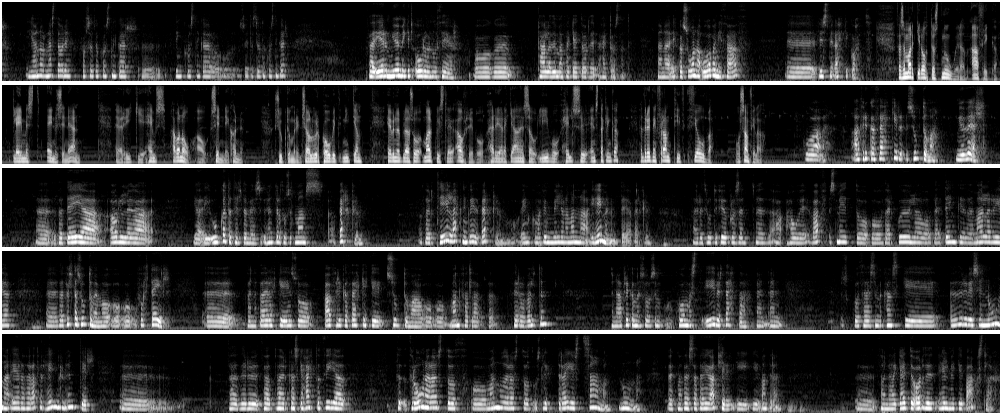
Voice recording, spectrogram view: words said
í janúar næsta ári, fórsættakostningar, uh, þingkostningar og sveitastjórnarkostningar. Það er mjög mikill óróð nú þegar og uh, talað um að það geti orðið hættu ástand. Þannig að eitthvað svona ofan í það uh, finnst mér ekki gott. Það sem margir óttast nú er að Afrika gleimist einu sinni enn. Þegar ríki heims hafa nóg á sinni könnu. Sjúkdómurinn sjálfur COVID-19 hefur nefnilega svo margvísleg áhrif og herjar ekki aðeins á líf og helsu einstaklinga, heldur einnig framtíð þjóða og samfélaga. Sko, Afrika þekkir sjúkdóma mjög vel. Eh, það deyja árlega, já, í Úganda til dæmis 100.000 manns berglum og það eru tillækning við berglum og 1,5 miljóna manna í heiminum deyja berglum. Það eru 34% með hái vaffsmitt og, og það er gula og það er dengið, það er malaria, eh, það er fullt af sjúkdómum og, og, og fólk deyr. Eh, þannig að það er ekki eins og Afrika þekk ekki sjúkdóma og, mannfalla þeirra völdum en Afrika mun svo sem komast yfir þetta en, en sko það sem er kannski öðruvísi núna er að það er allur heimurinn undir uh, það, eru, það, það er kannski hægt á því að þróunaraðstóð og mannúðaraðstóð og slikt drægist saman núna vegna þess að það er allir í, í vandræðum mm -hmm. þannig að það gæti orðið heilmikið bakslag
